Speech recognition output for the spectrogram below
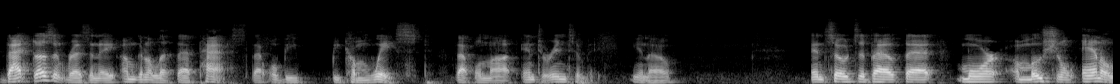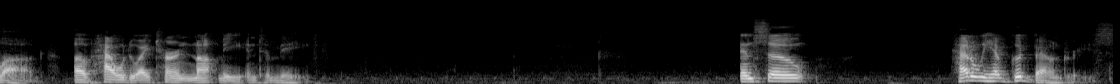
that doesn't resonate i'm going to let that pass that will be become waste that will not enter into me you know and so it's about that more emotional analog of how do I turn not me into me. And so, how do we have good boundaries?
